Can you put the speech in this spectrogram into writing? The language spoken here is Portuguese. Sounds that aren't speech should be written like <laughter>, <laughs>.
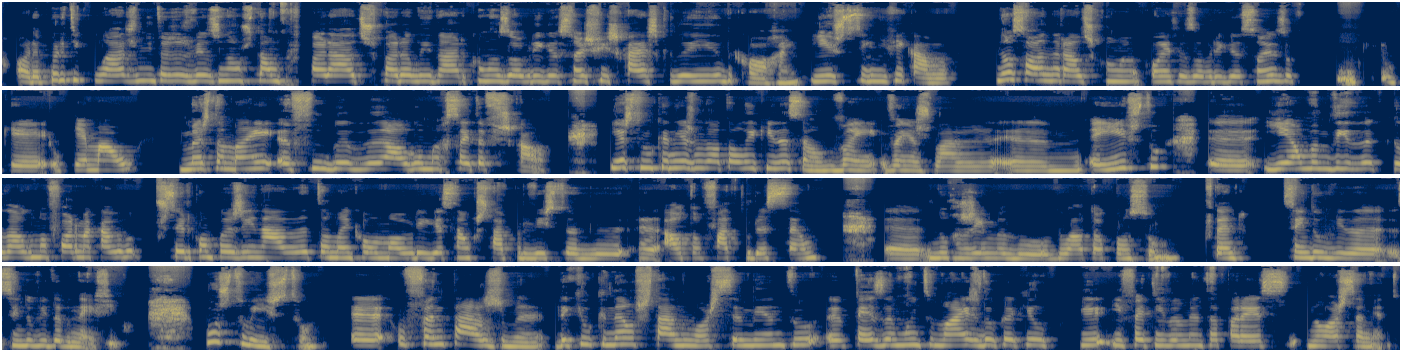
Ora, particulares muitas das vezes não estão preparados para lidar com as obrigações fiscais que daí decorrem. E isto significava não só onerá-los com, com essas obrigações, o, o, que é, o que é mau, mas também a fuga de alguma receita fiscal. Este mecanismo de autoliquidação vem, vem ajudar um, a isto uh, e é uma medida que de alguma forma acaba por ser compaginada também com uma obrigação que está prevista de uh, autofaturação uh, no regime do, do autoconsumo. Portanto, sem dúvida, sem dúvida benéfico. Posto isto, o fantasma daquilo que não está no orçamento uh, pesa muito mais do que aquilo que efetivamente aparece no orçamento.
